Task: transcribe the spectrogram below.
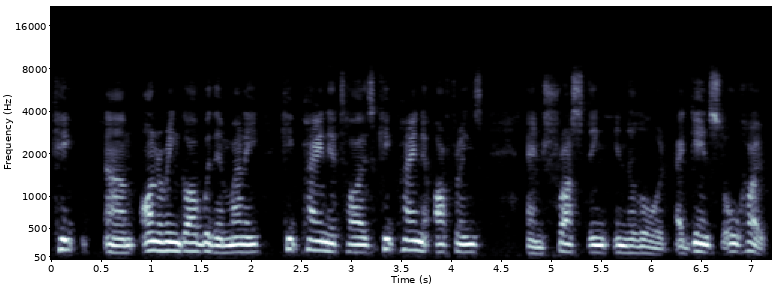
keep um, honoring God with their money, keep paying their tithes, keep paying their offerings, and trusting in the Lord against all hope,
